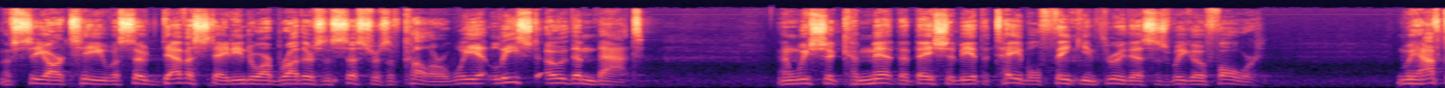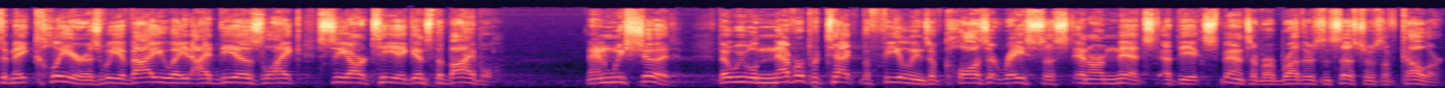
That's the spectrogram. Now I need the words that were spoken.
of CRT was so devastating to our brothers and sisters of color. We at least owe them that. And we should commit that they should be at the table thinking through this as we go forward. We have to make clear as we evaluate ideas like CRT against the Bible, and we should, that we will never protect the feelings of closet racists in our midst at the expense of our brothers and sisters of color.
